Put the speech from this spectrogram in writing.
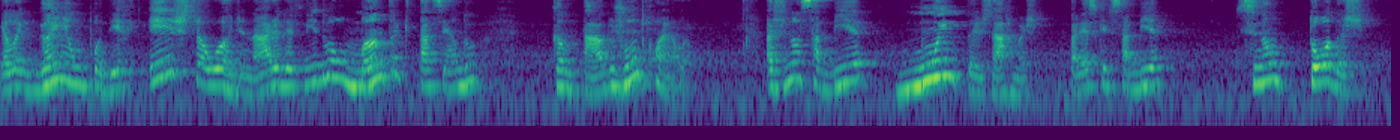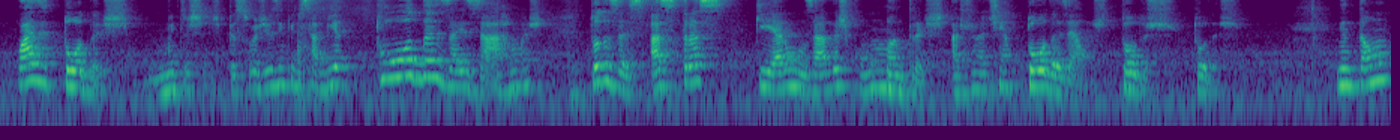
Ela ganha um poder extraordinário devido ao mantra que está sendo cantado junto com ela. Arjuna sabia muitas armas, parece que ele sabia, se não todas, quase todas. Muitas pessoas dizem que ele sabia todas as armas, todas as astras que eram usadas como mantras. Arjuna tinha todas elas, todos, todas. Então,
